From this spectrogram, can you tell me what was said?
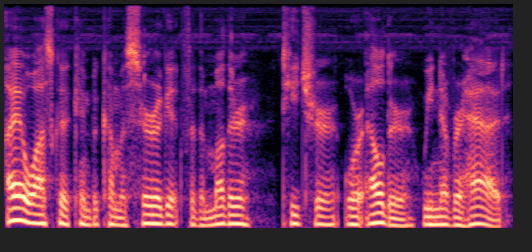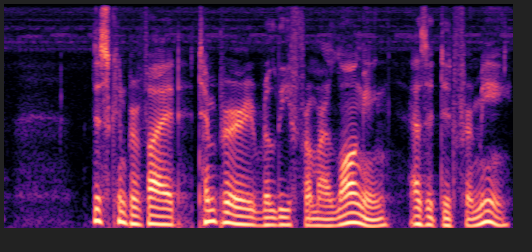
ayahuasca can become a surrogate for the mother, teacher, or elder we never had. This can provide temporary relief from our longing, as it did for me,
